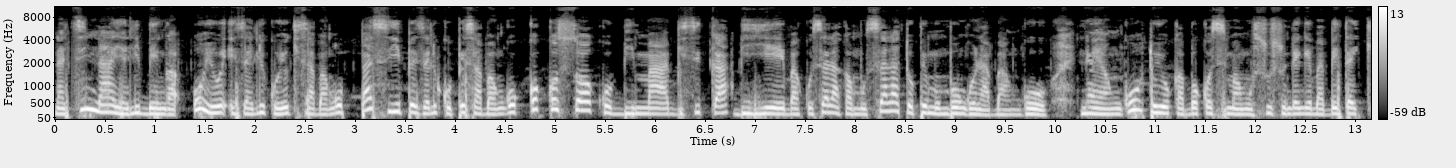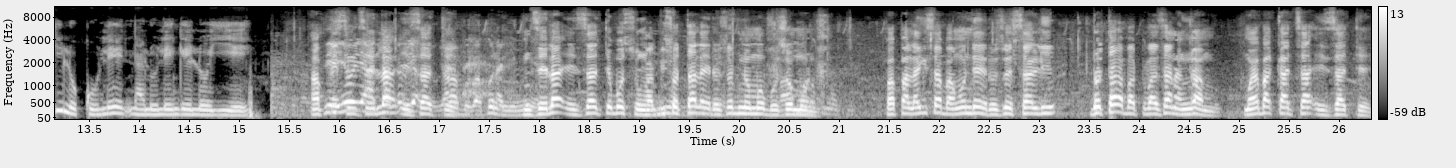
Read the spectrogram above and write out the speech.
na ntina ya libenga oyo ezali koyokisa bango mpasi mpe ezali kopesa bango kokoso kobima bisika biye bakosalaka mosala to mpe mombongo na bango. Na yango toyoka boko nsima mosusu ndenge babetaki lokole na lolenge loye. En plus nzela eza te, nzela eza te, bosunga biso, tala erezo bino mo bozomona Papa lakisa bango nde rezo esali do tala bato baza na ngambo moya bakatisa eza te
